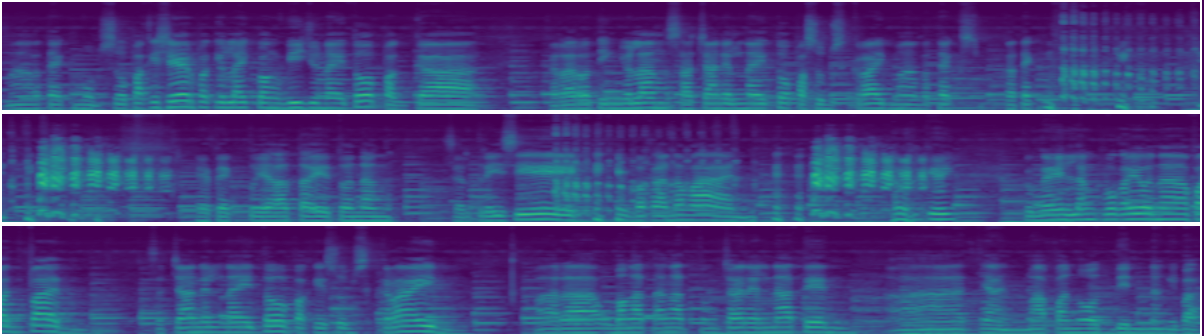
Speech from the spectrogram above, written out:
Mga ka-tech moves. So, pakishare, pakilike po ang video na ito. Pagka kararating nyo lang sa channel na ito, pasubscribe mga ka-tech ka-tech Epekto yata ito ng Sir Tracy. Baka naman. okay. Kung ngayon lang po kayo na padpad sa channel na ito, paki-subscribe para umangat-angat tong channel natin at yan, mapanood din ng iba.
